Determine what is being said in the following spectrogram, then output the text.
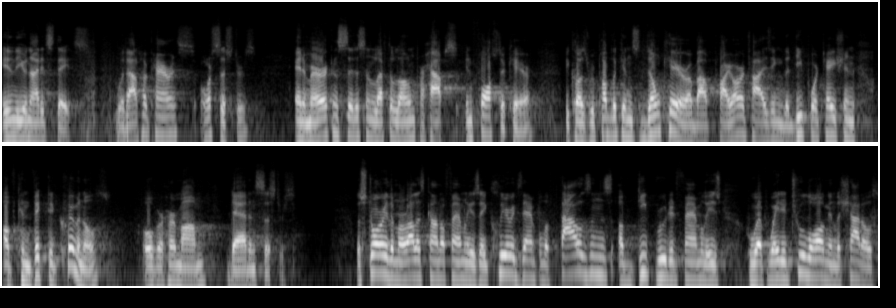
in the United States without her parents or sisters, an American citizen left alone perhaps in foster care because Republicans don't care about prioritizing the deportation of convicted criminals over her mom, dad, and sisters. The story of the Morales Cano family is a clear example of thousands of deep rooted families who have waited too long in the shadows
